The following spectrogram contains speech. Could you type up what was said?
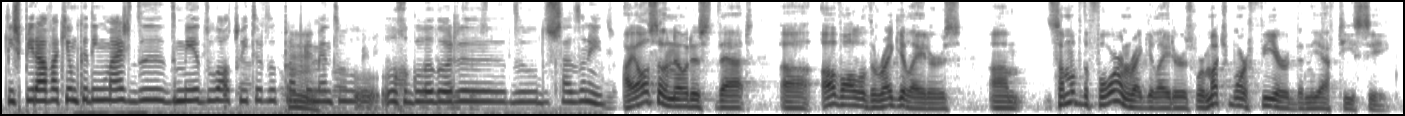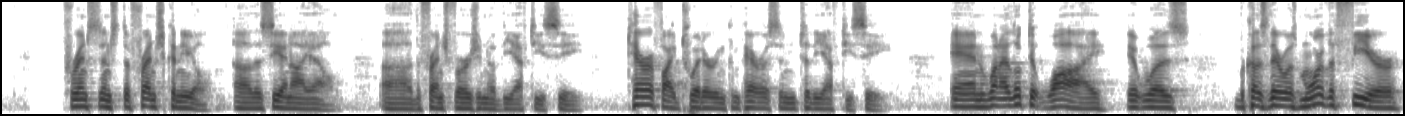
que inspirava aqui um bocadinho mais de, de medo ao Twitter do que propriamente o, o, regulador uh, do, dos Estados Unidos. I also noticed that uh, of all of the regulators, um, some of the foreign regulators were much more feared than the FTC. For instance, the French CNIL, uh, the CNIL. Uh, the French version of the FTC, terrified Twitter in comparison to the FTC. And when I looked at why, it was because there was more of a fear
